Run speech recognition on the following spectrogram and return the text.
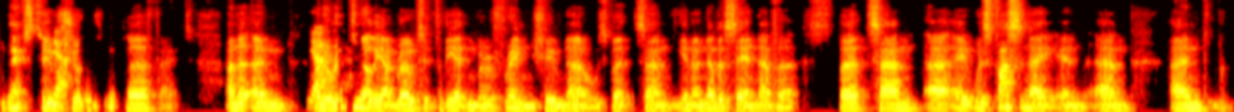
The next two Yeah. shows were perfect, and and Yeah. and originally I wrote it for the Edinburgh Fringe. Who knows? But um, you know, never say never. But um, uh, it was fascinating, um, and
